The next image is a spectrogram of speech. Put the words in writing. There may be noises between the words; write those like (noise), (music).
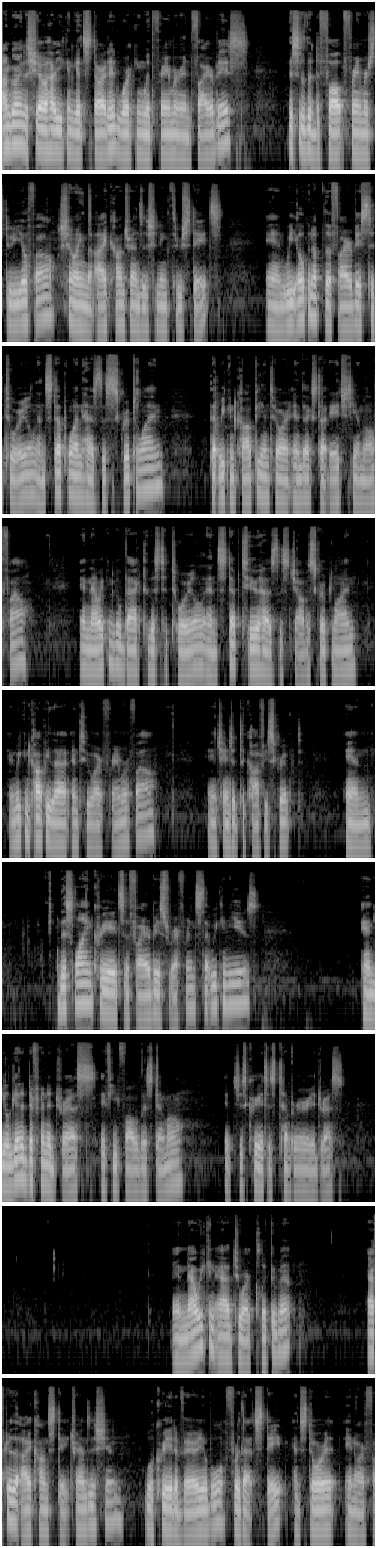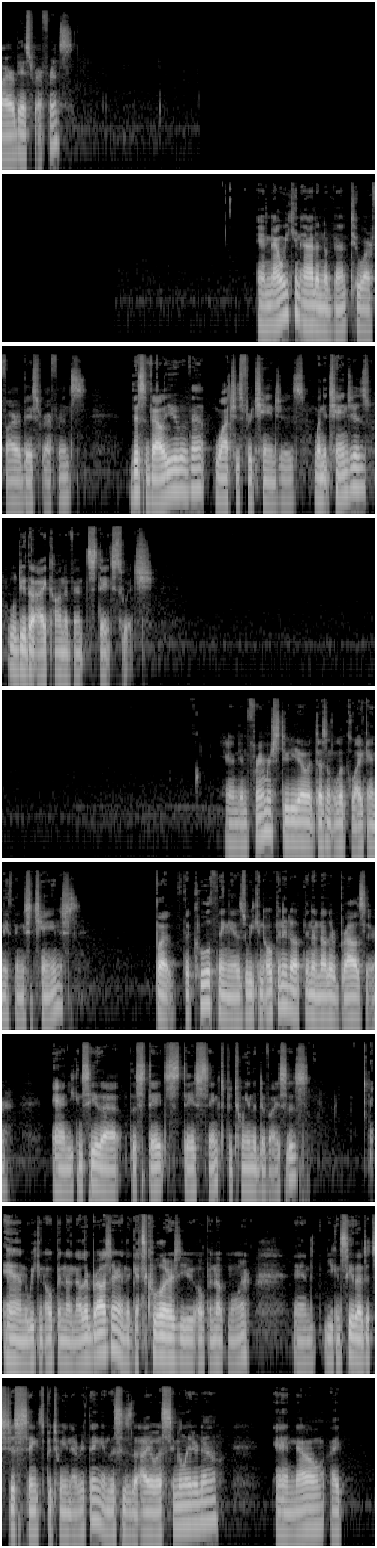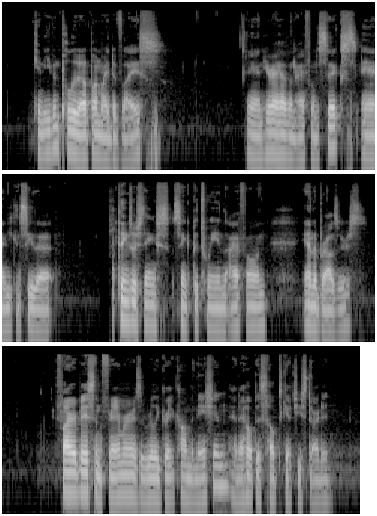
I'm going to show how you can get started working with Framer in Firebase. This is the default Framer Studio file showing the icon transitioning through states. And we open up the Firebase tutorial and step one has this script line that we can copy into our index.html file. And now we can go back to this tutorial and step two has this JavaScript line and we can copy that into our Framer file and change it to CoffeeScript. And this line creates a Firebase reference that we can use and you'll get a different address if you follow this demo. It just creates this temporary address. And now we can add to our click event. After the icon state transition, we'll create a variable for that state and store it in our Firebase reference. And now we can add an event to our Firebase reference this value event watches for changes. When it changes, we'll do the icon event state switch. And in Framer Studio, it doesn't look like anything's changed. But the cool thing is we can open it up in another browser and you can see that the state stays synced between the devices. And we can open another browser and it gets (laughs) cooler as you open up more and you can see that it's just synced between everything and this is the iOS simulator now and now I can even pull it up on my device and here I have an iPhone 6 and you can see that things are staying synced between the iPhone and the browsers. Firebase and Framer is a really great combination and I hope this helped get you started.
